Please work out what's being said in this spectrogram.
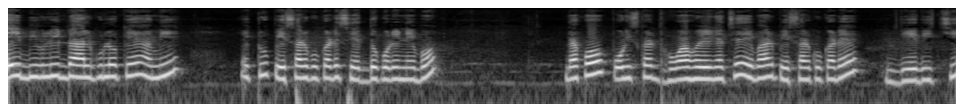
এই বিউলির ডালগুলোকে আমি একটু প্রেসার কুকারে সেদ্ধ করে নেব। দেখো, পরিষ্কার ধোয়া হয়ে গেছে, এবার প্রেসার কুকারে দিয়ে দিচ্ছি।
